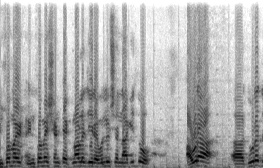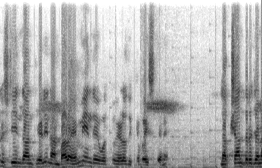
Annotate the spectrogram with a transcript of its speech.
ಇನ್ಫಾರ್ಮೇ ಇನ್ಫಾರ್ಮೇಶನ್ ಟೆಕ್ನಾಲಜಿ ರೆವಲ್ಯೂಷನ್ ಆಗಿದ್ದು ಅವರ ದೂರದೃಷ್ಟಿಯಿಂದ ಅಂತ ಹೇಳಿ ನಾನು ಬಹಳ ಹೆಮ್ಮೆಯಿಂದ ಇವತ್ತು ಹೇಳೋದಕ್ಕೆ ಬಯಸ್ತೇನೆ. ಲಕ್ಷಾಂತರ ಜನ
